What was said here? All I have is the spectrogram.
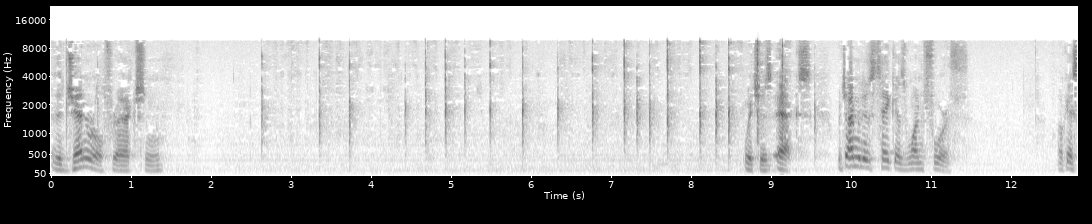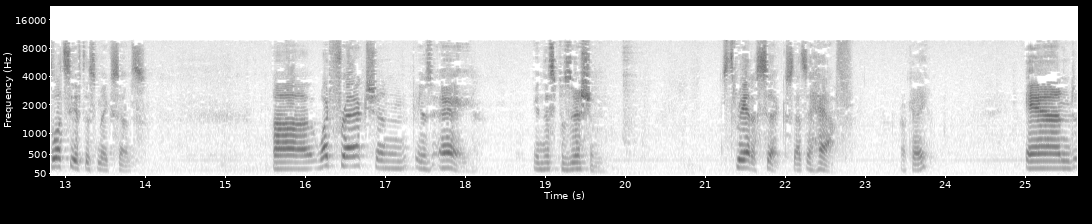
the general fraction which is x, which I'm going to just take as one fourth. Okay, so let's see if this makes sense. Uh, what fraction is a in this position? It's 3 out of 6. That's a half. Okay? And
